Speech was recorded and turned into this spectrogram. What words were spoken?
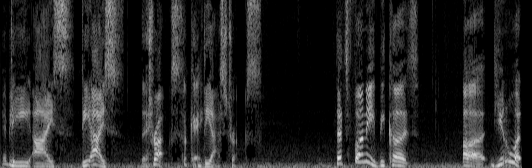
D ice D ice trucks. Okay. D ice trucks. That's funny because uh, do you know what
